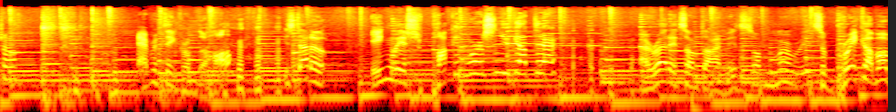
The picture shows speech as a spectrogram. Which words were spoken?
That on that shelf? Everything from the Hub? is that a English pocket version you got there? I read it sometime. It's a it's a brick of a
